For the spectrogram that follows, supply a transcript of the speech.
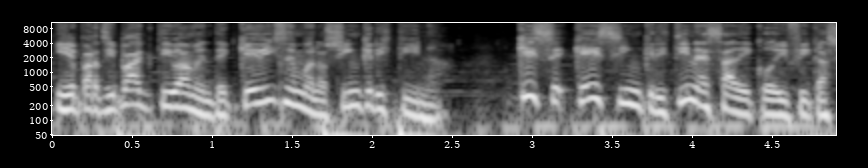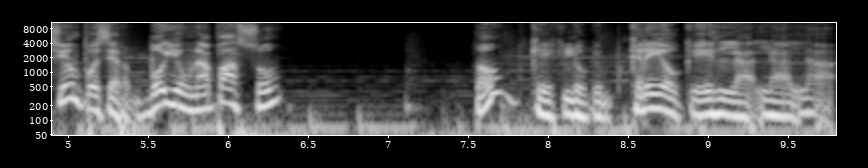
Y de participar activamente. ¿Qué dicen? Bueno, sin Cristina. ¿Qué, se- qué es sin Cristina esa decodificación? Puede ser, voy a una paso, ¿no? Que es lo que creo que es la, la, la-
